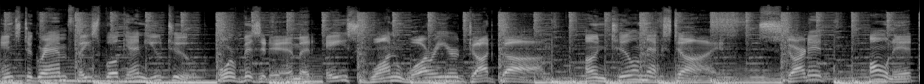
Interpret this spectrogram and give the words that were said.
Instagram, Facebook, and YouTube, or visit him at ace1warrior.com. Until next time, start it, own it,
